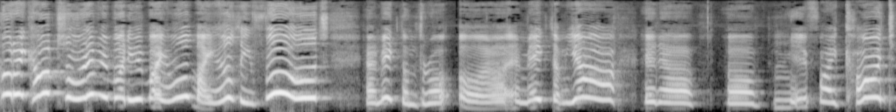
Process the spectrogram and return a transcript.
But I can't show everybody my all my healthy foods and make them throw uh, and make them yeah and uh uh if I can't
